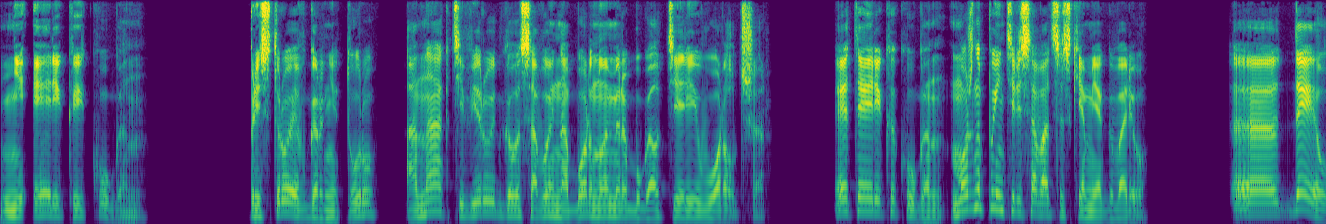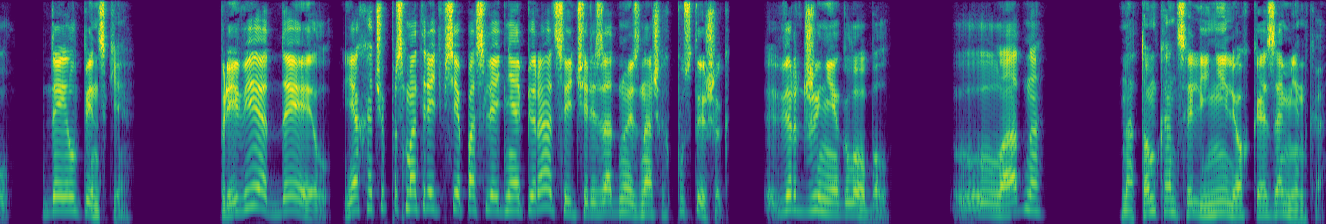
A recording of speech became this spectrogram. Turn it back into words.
не Эрикой Куган. Пристроив гарнитуру, она активирует голосовой набор номера бухгалтерии WorldShare. «Это Эрика Куган. Можно поинтересоваться, с кем я говорю?» «Э, Дейл. Дейл Пински. «Привет, Дейл! Я хочу посмотреть все последние операции через одну из наших пустышек. Virginia Global». «Ладно». На том конце линии легкая заминка.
